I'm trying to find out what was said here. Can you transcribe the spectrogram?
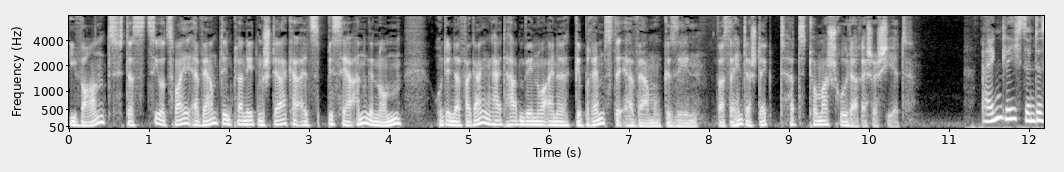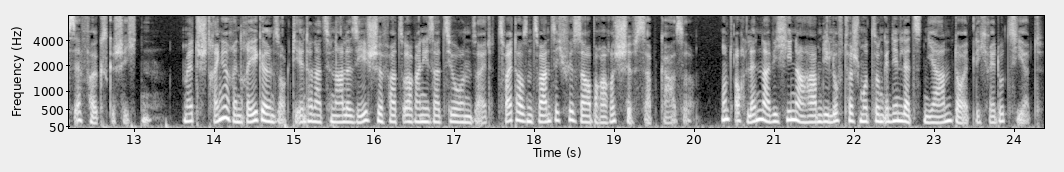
die warnt, das CO2 erwärmt den Planeten stärker als bisher angenommen und in der Vergangenheit haben wir nur eine gebremste Erwärmung gesehen. Was dahinter steckt, hat Thomas Schröder recherchiert. Eigentlich sind es Erfolgsgeschichten. Mit strengeren Regeln sorgt die Internationale Seeschifffahrtsorganisation seit 2020 für sauberere Schiffsabgase. Und auch Länder wie China haben die Luftverschmutzung in den letzten Jahren deutlich reduziert.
